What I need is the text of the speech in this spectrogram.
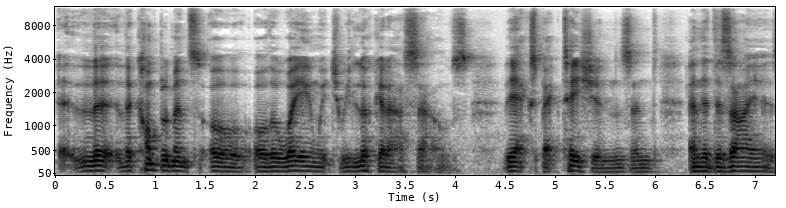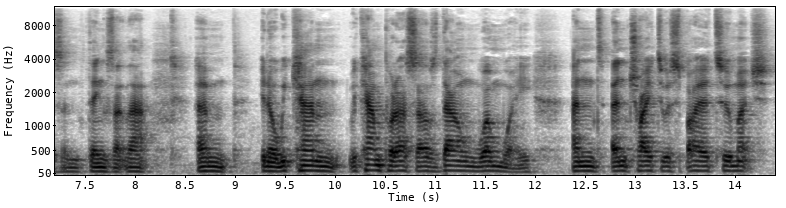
the the compliments or or the way in which we look at ourselves the expectations and and the desires and things like that um you know we can we can put ourselves down one way and and try to aspire too much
